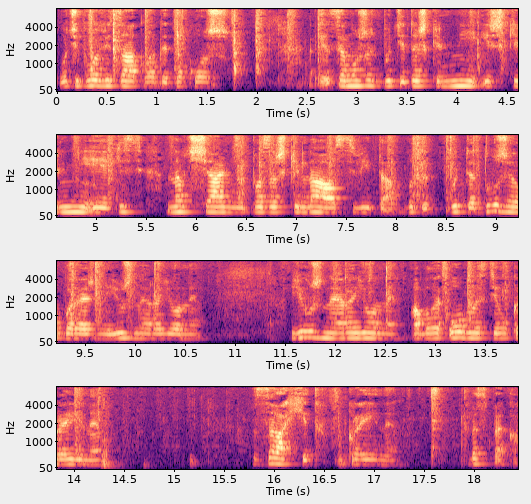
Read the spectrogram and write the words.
Учбові заклади також. Це можуть бути і дошкільні, і шкільні, і якісь навчальні, позашкільна освіта. Будьте, будьте дуже обережні, южні райони. Южні райони обла- області України. Захід України. Безпека.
